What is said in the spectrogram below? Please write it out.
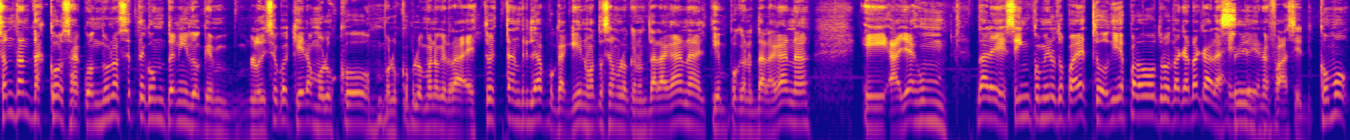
son tantas cosas. Cuando uno hace este contenido, que lo dice cualquiera, Molusco, Molusco por lo menos que trae, esto es tan relax porque aquí nosotros hacemos lo que nos da la gana, el tiempo que nos da la gana. Eh, allá es un, dale, cinco minutos para esto, diez para lo otro, taca, taca, la gente no es fácil. ¿Cómo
